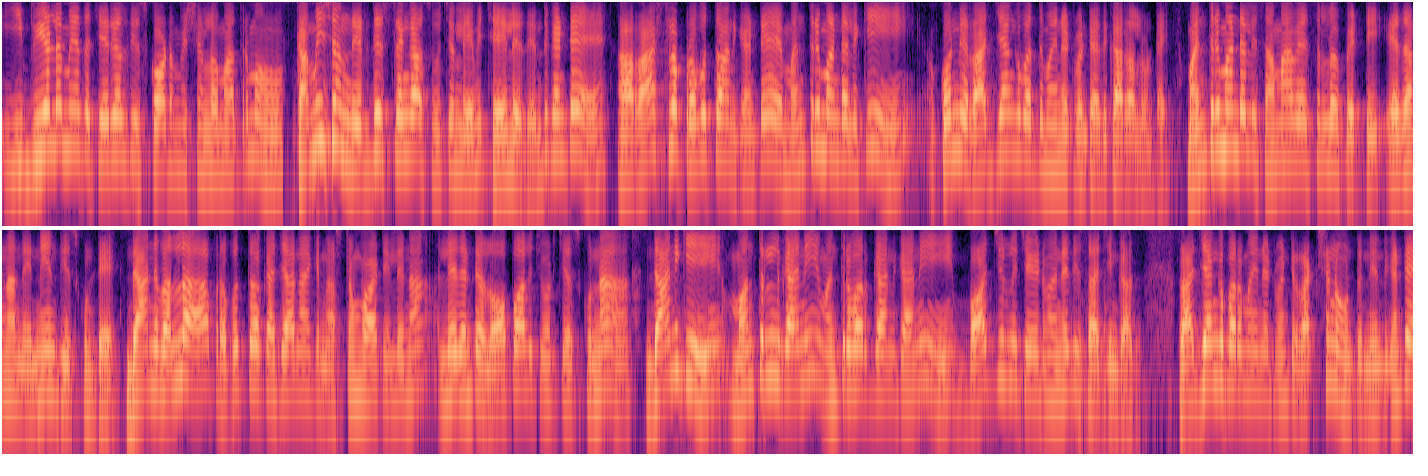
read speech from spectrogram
ఈ వీళ్ళ మీద చర్యలు తీసుకోవడం విషయంలో మాత్రము కమిషన్ నిర్దిష్టంగా సూచనలు ఏమి చేయలేదు. ఎందుకంటే ఆ రాష్ట్ర ప్రభుత్వానికి అంటే మంత్రి మండలికి కొన్ని రాజ్యాంగబద్ధమైనటువంటి అధికారాలు ఉంటాయి. మంత్రి మండలి సమావేశంలో పెట్టి ఏదైనా నిర్ణయం తీసుకుంటే దానివల్ల ప్రభుత్వ ఖజానాకి నష్టం వాటిల్లినా లేదంటే లోపాలు చోటు చేసుకున్నా దానికి మంత్రులను కానీ మంత్రివర్గాన్ని కానీ బాధ్యులను చేయడం అనేది సాధ్యం కాదు. రాజ్యాంగపరమైనటువంటి రక్షణ ఉంటుంది. ఎందుకంటే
